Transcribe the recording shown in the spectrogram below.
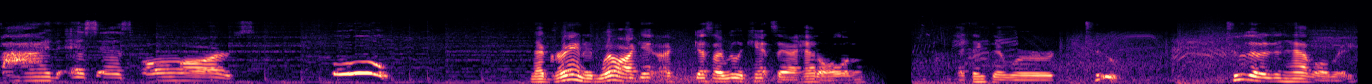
Five SSRs! Ooh! Now granted, well, I, I guess I really can't say I had all of them. I think there were two. Two that I didn't have already.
